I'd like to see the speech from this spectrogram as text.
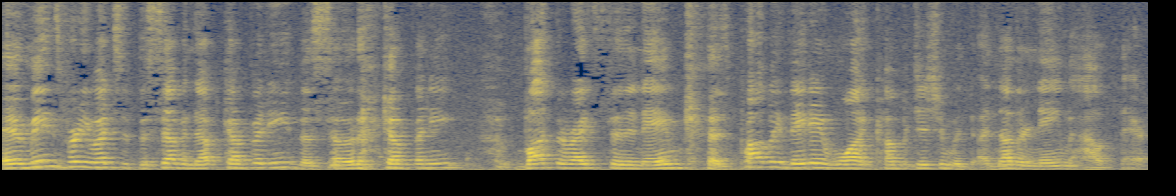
It means pretty much that the 7-Up company, the soda company, bought the rights to the name because probably they didn't want competition with another name out there.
